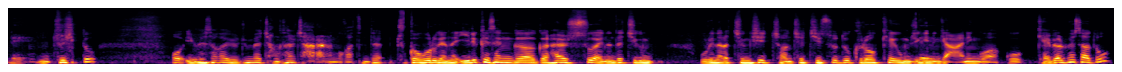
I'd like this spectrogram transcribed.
네. 음, 주식도 어, 이 회사가 요즘에 장사를 잘하는 것 같은데 주가 오르겠네 이렇게 생각을 할 수가 있는데 지금 우리나라 증시 전체 지수도 그렇게 움직이는 네. 게 아닌 것 같고 개별 회사도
